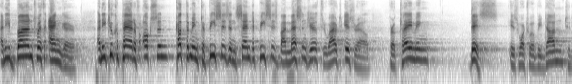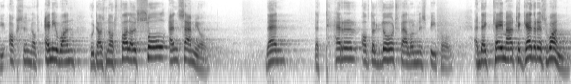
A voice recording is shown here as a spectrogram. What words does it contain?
and he burned with anger. And he took a pair of oxen, cut them into pieces, and sent the pieces by messenger throughout Israel, proclaiming, This is what will be done to the oxen of anyone who does not follow Saul and Samuel. Then the terror of the Lord fell on his people, and they came out together as one.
